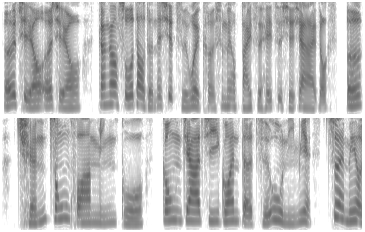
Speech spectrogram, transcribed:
而且哦，而且哦，刚刚说到的那些职位可是没有白纸黑字写下来的哦。而全中华民国公家机关的职务里面最没有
